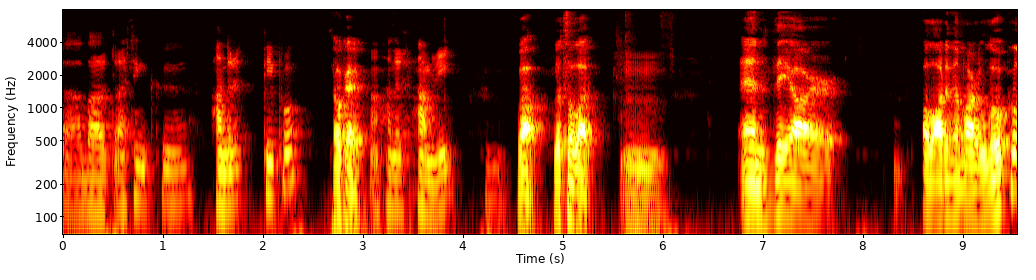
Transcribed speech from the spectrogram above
about I think uh, hundred people, Okay. hundred family. Wow, that's a lot. Mm. And they are a lot of them are local,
